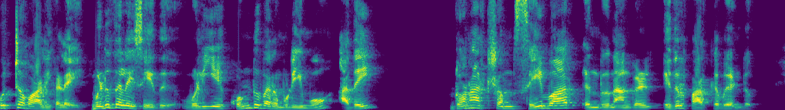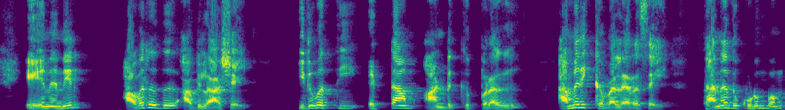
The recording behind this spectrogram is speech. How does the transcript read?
குற்றவாளிகளை விடுதலை செய்து வெளியே கொண்டு வர முடியுமோ அதை டொனால்ட் ட்ரம்ப் செய்வார் என்று நாங்கள் எதிர்பார்க்க வேண்டும். ஏனெனில் அவரது அபிலாஷை இருபத்தி எட்டாம் ஆண்டுக்கு பிறகு அமெரிக்க வல்லரசை தனது குடும்பம்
